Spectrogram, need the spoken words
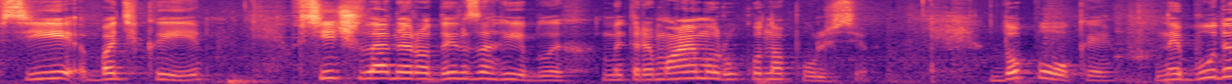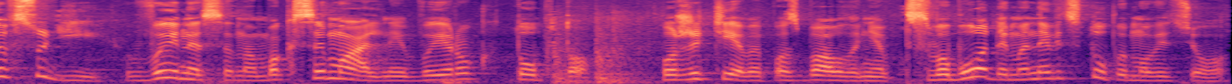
всі батьки, всі члени родин загиблих, ми тримаємо руку на пульсі. Допоки не буде в суді винесено максимальний вирок, тобто пожиттєве позбавлення свободи, ми не відступимо від цього.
